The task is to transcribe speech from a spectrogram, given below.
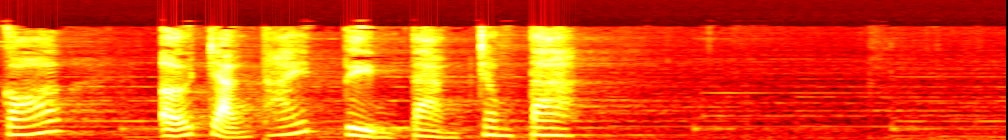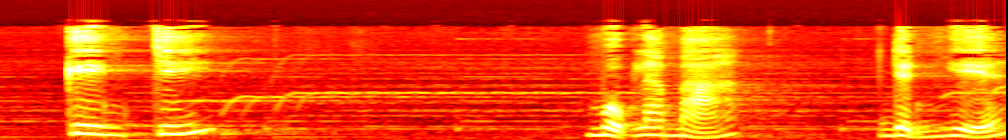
có ở trạng thái tiềm tàng trong ta. Kiên chí một la mã định nghĩa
